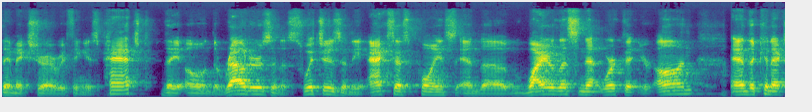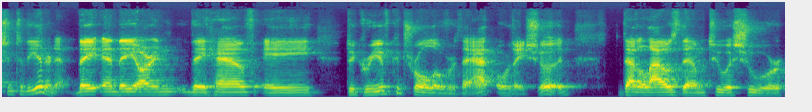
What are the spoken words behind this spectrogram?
they make sure everything is patched, they own the routers and the switches and the access points and the wireless network that you're on and the connection to the internet. They and they are in they have a degree of control over that, or they should, that allows them to assure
